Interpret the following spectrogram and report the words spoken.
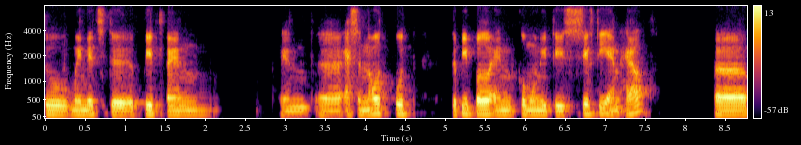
to manage the peatland and uh, as an output, the people and communities safety and health uh,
